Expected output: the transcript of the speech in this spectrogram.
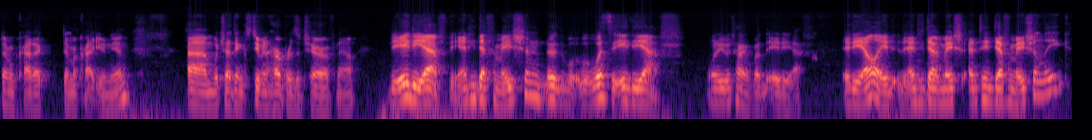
Democratic Democrat Union, um, which I think Stephen Harper is a chair of now, the ADF, the Anti Defamation, what's the ADF? What are you talking about? The ADF, ADL, Anti Defamation Anti Defamation League.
